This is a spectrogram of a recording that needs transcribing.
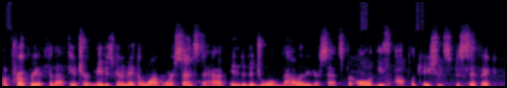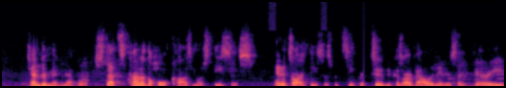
appropriate for that future. Maybe it's going to make a lot more sense to have individual validator sets for all of these application specific Tendermint networks. That's kind of the whole Cosmos thesis. And it's our thesis with Secret too, because our validators have very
